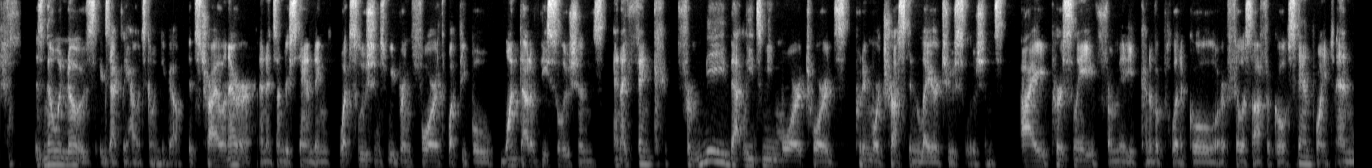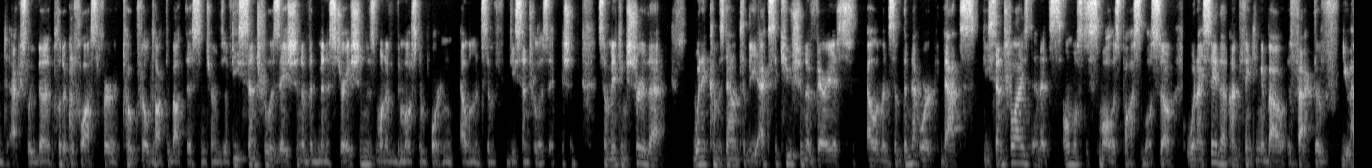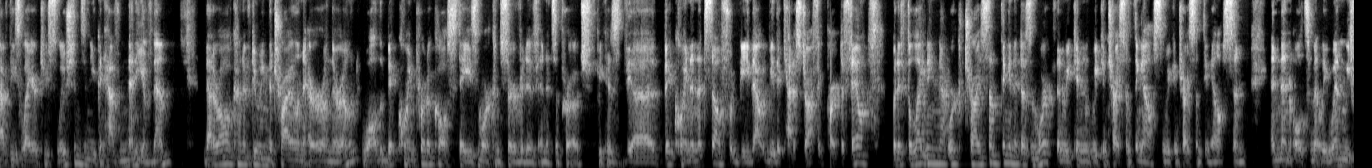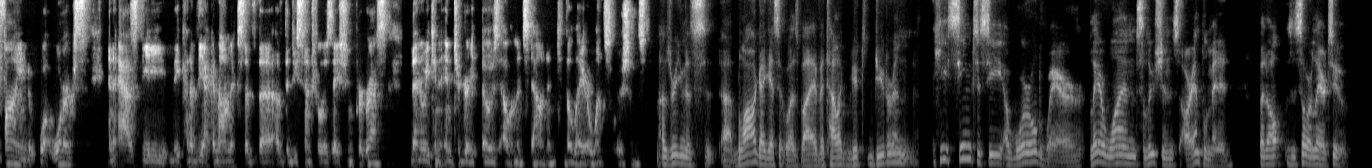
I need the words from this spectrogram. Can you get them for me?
is no one knows exactly how it's going to go. It's trial and error and it's understanding what solutions we bring forth what people want out of these solutions. And i think for me that leads me more towards putting more trust in layer 2 solutions I personally, from a kind of a political or philosophical standpoint, and actually the political philosopher Tocqueville talked about this in terms of decentralization of administration is one of the most important elements of decentralization. So making sure that when it comes down to the execution of various elements of the network, that's decentralized and it's almost as small as possible. So when I say that, I'm thinking about the fact of you have these layer two solutions and you can have many of them that are all kind of doing the trial and error on their own, while the Bitcoin protocol stays more conservative in its approach because the Bitcoin in itself would be that would be the catastrophic part to fail. But if the Lightning Network tries something and it doesn't work, then we can we can try something else and we can try something else and and then ultimately when we find what works and as the the kind of the economics of the of the decentralization progress, then we can integrate those elements down into the layer one solutions. I was reading this uh, blog, I guess it was by Vitalik Buterin. He seemed to see a world where layer one solutions are implemented, but all, so are layer two.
